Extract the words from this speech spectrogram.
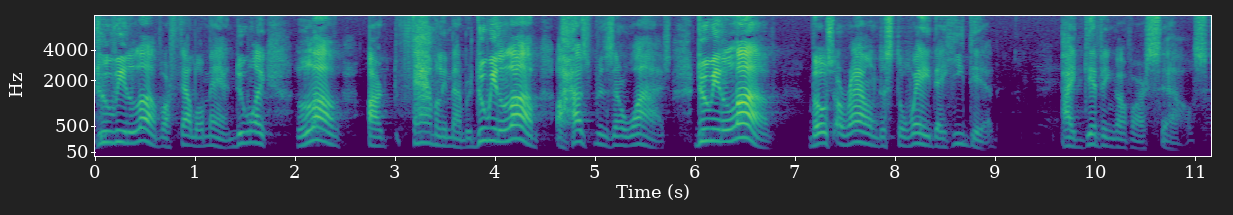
Do we love our fellow man? Do we love our family member? Do we love our husbands and wives? Do we love those around us the way that he did? By giving of ourselves.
